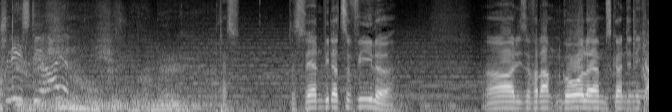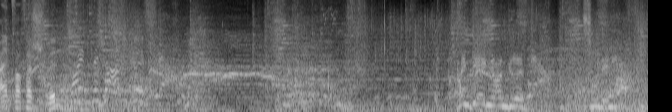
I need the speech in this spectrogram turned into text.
Schließt die Reihen! Das, das werden wieder zu viele. Ah, diese verdammten Golems. Könnt ihr nicht einfach verschwinden? Feindlicher Angriff! Ein Gegenangriff! Zu den Waffen!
